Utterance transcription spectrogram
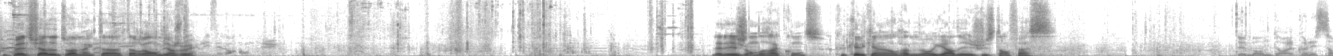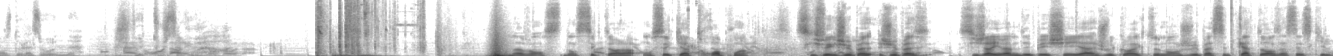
Tu peux être fier de toi mec, t'as vraiment bien joué. La légende raconte que quelqu'un est en train de me regarder juste en face. Demande de reconnaissance de la zone. Je veux tout savoir. On avance dans ce secteur là. On sait qu'il y a 3 points. Ce qui fait que je vais pas. Je vais pas si j'arrive à me dépêcher et à jouer correctement, je vais passer de 14 à 16 kills.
